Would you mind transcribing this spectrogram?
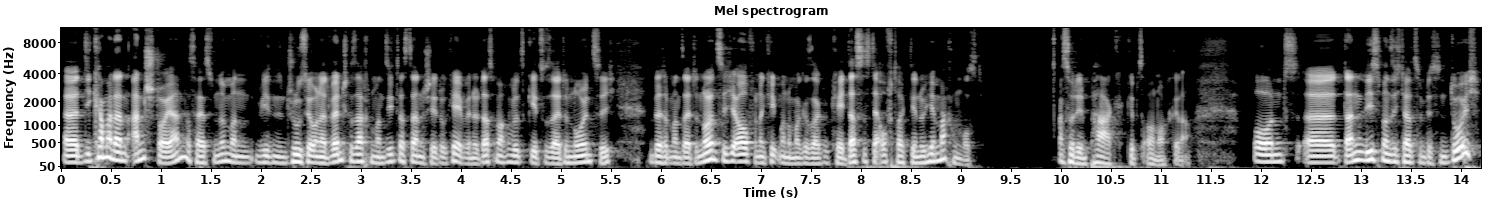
Äh, die kann man dann ansteuern. Das heißt, ne, man, wie in den Choose Your Own Adventure Sachen, man sieht das dann, steht, okay, wenn du das machen willst, geh zu Seite 90. Dann blättert man Seite 90 auf und dann kriegt man nochmal gesagt, okay, das ist der Auftrag, den du hier machen musst. Achso, den Park gibt's auch noch, genau. Und äh, dann liest man sich da so ein bisschen durch.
